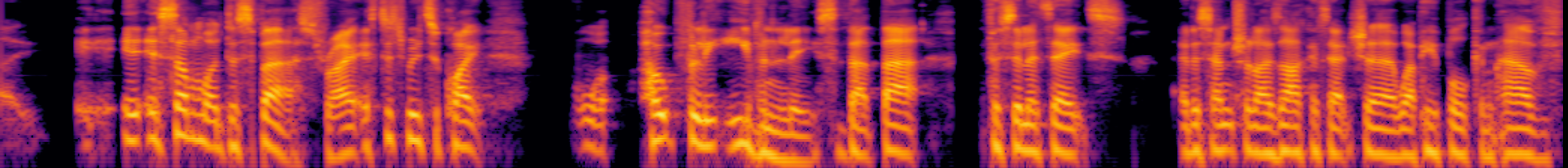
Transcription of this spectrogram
uh, is somewhat dispersed, right? It's distributed quite well, hopefully evenly, so that that facilitates a decentralized architecture where people can have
